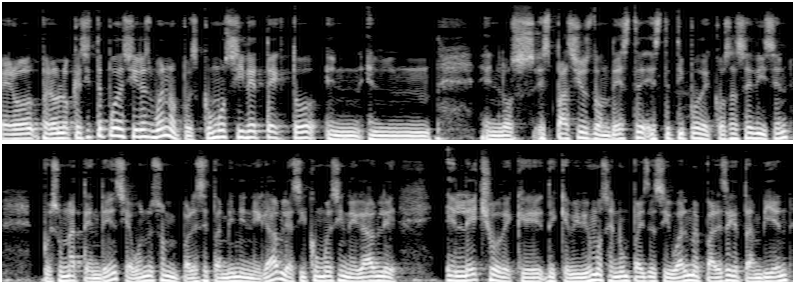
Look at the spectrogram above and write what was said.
pero, pero lo que sí te puedo decir es, bueno, pues cómo sí detecto en, en, los espacios donde este, este tipo de cosas se dicen, pues una tendencia. Bueno, eso me parece también innegable, así como es innegable el hecho de que, de que vivimos en un país desigual, me parece que también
